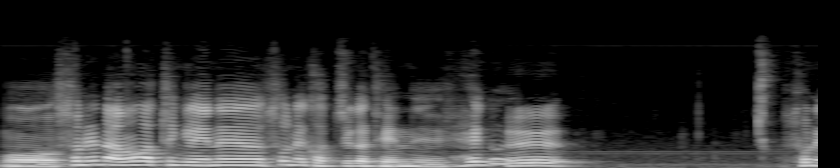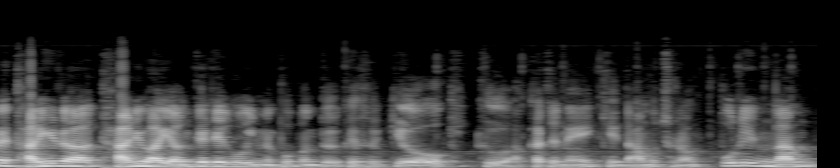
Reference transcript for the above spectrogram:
뭐 손의 나무 같은 경우에는 손의 겉지가 된 핵을 손의 다리라, 다리와 연결되고 있는 부분들 그래서 이렇게 그 아까 전에 이렇게 나무처럼 뿌리는 남,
